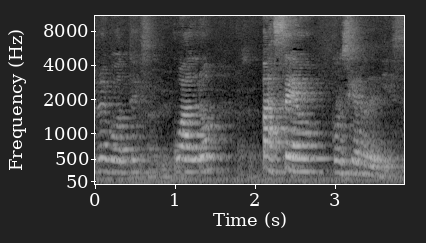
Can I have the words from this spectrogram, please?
rebotes, cuadro, paseo con cierre de 10.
